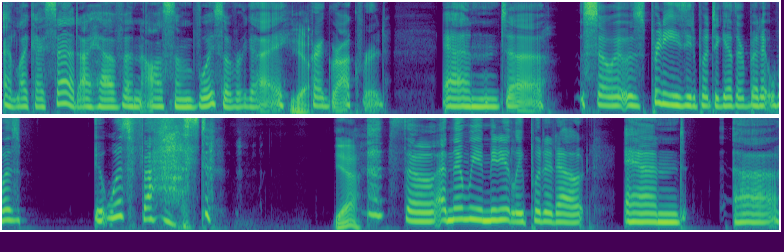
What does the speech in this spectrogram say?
and like I said, I have an awesome voiceover guy, Yeah. Craig Rockford, and uh, so it was pretty easy to put together. But it was it was fast. Yeah. so and then we immediately put it out, and uh,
